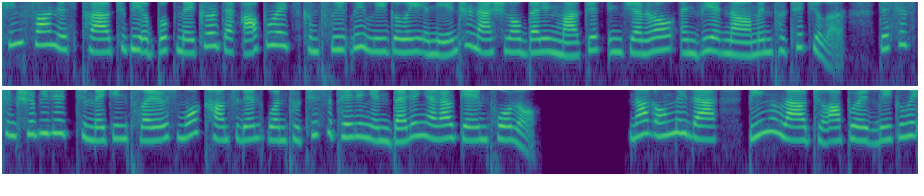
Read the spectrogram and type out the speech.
King Fun is proud to be a bookmaker that operates completely legally in the international betting market in general and Vietnam in particular. This has contributed to making players more confident when participating in betting at our game portal. Not only that, being allowed to operate legally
